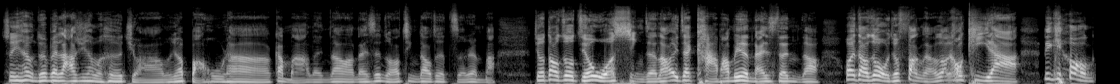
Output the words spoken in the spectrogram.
所以他们都会被拉去他们喝酒啊，我们就要保护他啊，干嘛的？你知道吗？男生总要尽到这个责任吧。就到最后只有我醒着，然后一直在卡旁边的男生，你知道？后来到最后我就放了，我说 OK 啦，你给我，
